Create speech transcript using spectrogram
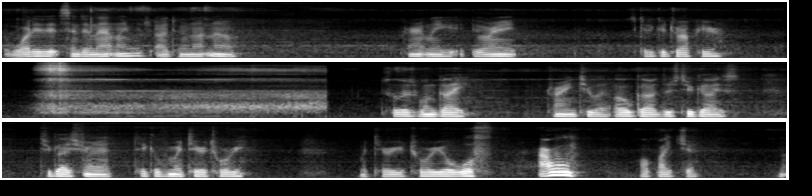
Why did it send in that language? I do not know. Apparently, alright. Let's get a good drop here. So there's one guy trying to, uh, oh god, there's two guys. Two guys trying to take over my territory. My territorial wolf. Ow! I'll bite you. No,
